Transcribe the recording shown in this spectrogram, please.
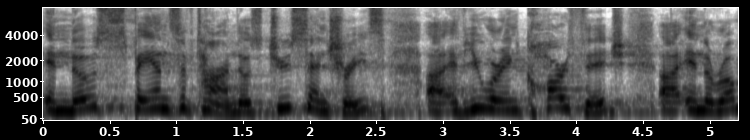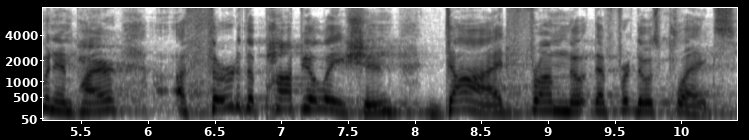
In those spans of time, those two centuries, uh, if you were in Carthage uh, in the Roman Empire, a third of the population died from the, the, those plagues.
